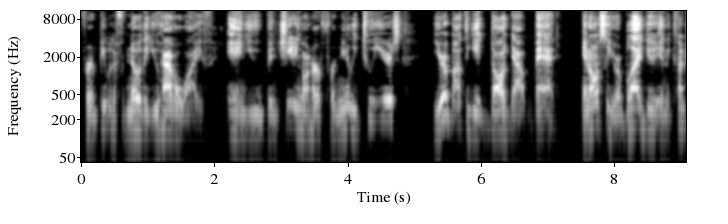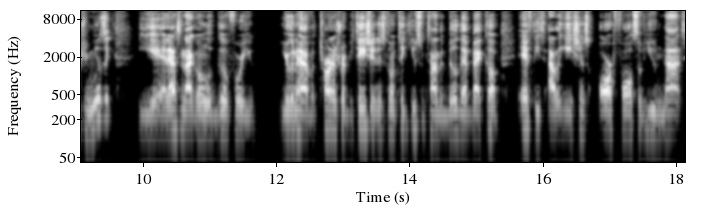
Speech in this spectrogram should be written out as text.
for people to know that you have a wife and you've been cheating on her for nearly two years, you're about to get dogged out bad. And also, you're a black dude in the country music. Yeah, that's not going to look good for you. You're going to have a tarnished reputation. It's going to take you some time to build that back up if these allegations are false of you not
